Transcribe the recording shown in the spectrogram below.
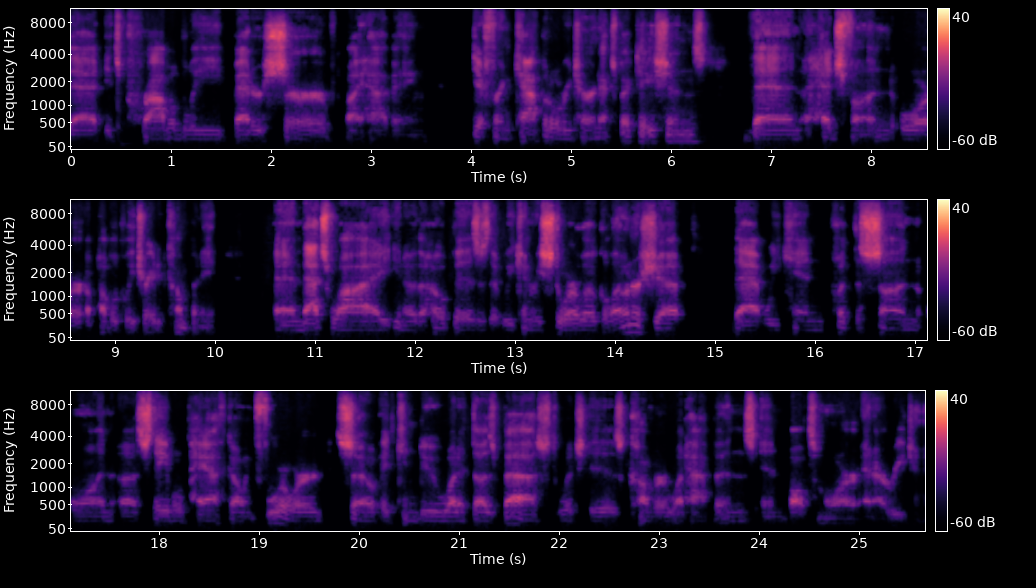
that it's probably better served by having different capital return expectations than a hedge fund or a publicly traded company. And that's why you know the hope is is that we can restore local ownership that we can put the sun on a stable path going forward so it can do what it does best which is cover what happens in baltimore and our region.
